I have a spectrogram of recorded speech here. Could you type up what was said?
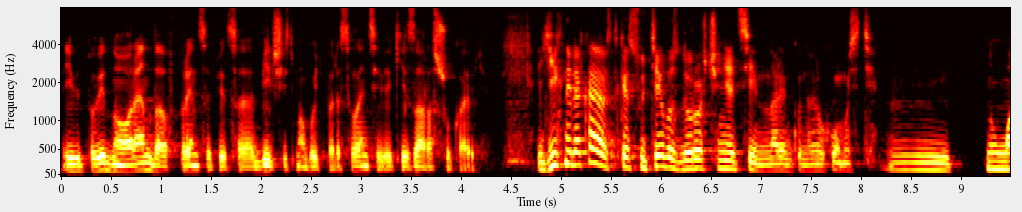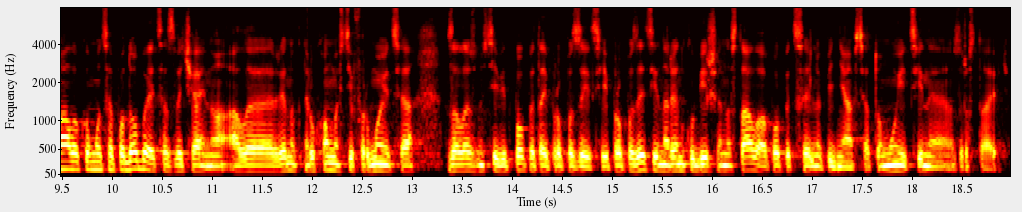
І відповідно оренда, в принципі, це більшість, мабуть, переселенців, які зараз шукають. Їх не лякає ось таке суттєве здорожчання цін на ринку нерухомості. Ну, мало кому це подобається, звичайно, але ринок нерухомості формується в залежності від попита і пропозиції. Пропозицій на ринку більше не стало, а попит сильно піднявся, тому і ціни зростають.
